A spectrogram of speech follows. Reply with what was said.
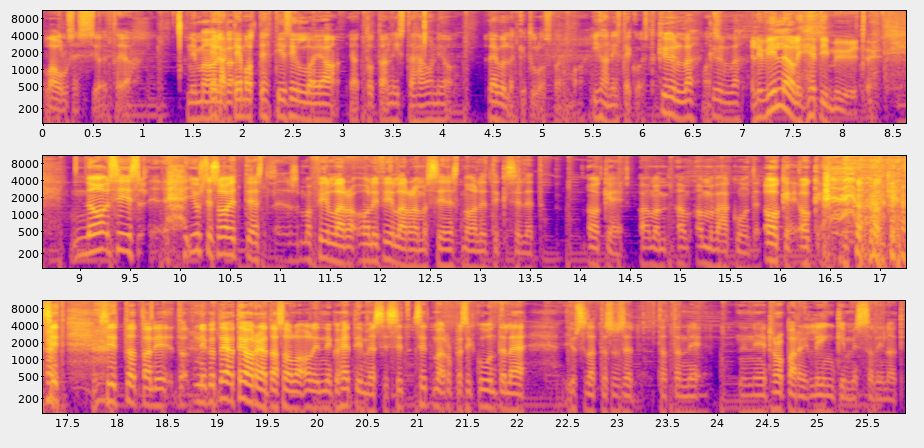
laulusessioita ja niin mä Ekat demot tehtiin silloin ja, ja tota, niistähän on jo levyllekin tulos varmaan. Ihan niistä tekoista. Kyllä, Matsu. kyllä. Eli Ville oli heti myyty. No siis Jussi soitti ja mä fillaro, oli fillaroimassa siinä, sitten mä olin jotenkin silleen, että okei, okay, mä, mä, vähän kuuntelin. Okei, okay, okei. Okay. Sitten sit, tota, niin, to, niin kuin te, teoriatasolla oli niin heti messissä. Sitten sit mä rupesin kuuntelemaan, Jussi laittoi sun se tota, niin, niin, niin droparin linkin, missä oli noita,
